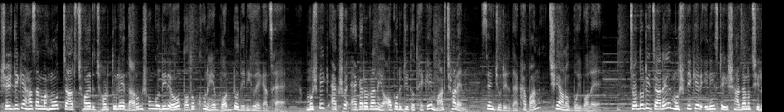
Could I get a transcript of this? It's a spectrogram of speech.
শেষ দিকে হাসান মাহমুদ চার ছয়ের ঝড় তুলে দারুণ সঙ্গ দিলেও ততক্ষণে বড্ড দেরি হয়ে গেছে। মুশফিক একশো এগারো রানে অপরাজিত থেকে মাঠ ছাড়েন। সেঞ্চুরির দেখা পান ছিয়ানব্বই বলে। চোদ্দটি চারে মুশফিকের ইনিংসটি সাজানো ছিল।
